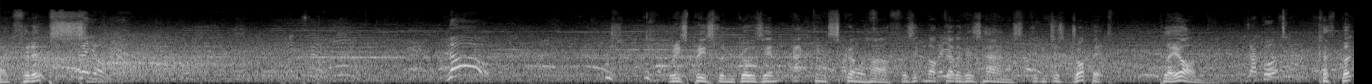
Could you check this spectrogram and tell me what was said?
Mike Phillips. Play on. No! Rhys Priestland goes in, acting scrum half. Was it knocked out of his hands? Did he just drop it? Play on. Cuthbert.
